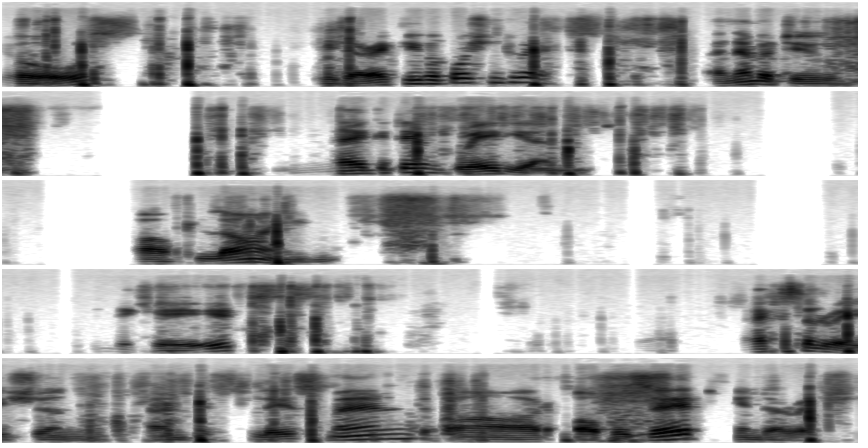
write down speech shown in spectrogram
shows a directly proportional to x. And number two, negative gradient of line indicates acceleration and displacement are opposite in direction.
